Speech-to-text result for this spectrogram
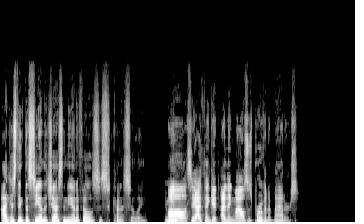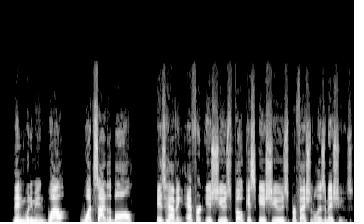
I just think the C on the chest in the NFL is just kind of silly. I mean, oh, see, I think it. I think Myles has proven it matters. Mean, what do you mean? Well, what side of the ball is having effort issues, focus issues, professionalism issues?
